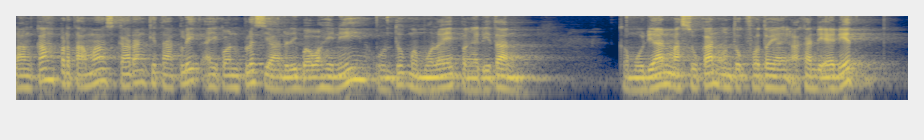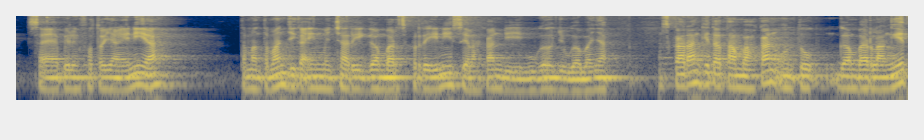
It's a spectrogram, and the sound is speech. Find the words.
Langkah pertama sekarang kita klik icon plus yang ada di bawah ini untuk memulai pengeditan. Kemudian masukkan untuk foto yang akan diedit. Saya pilih foto yang ini ya. Teman-teman jika ingin mencari gambar seperti ini silahkan di Google juga banyak. Sekarang kita tambahkan untuk gambar langit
